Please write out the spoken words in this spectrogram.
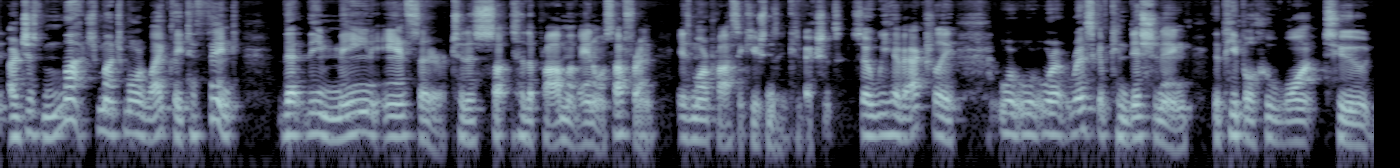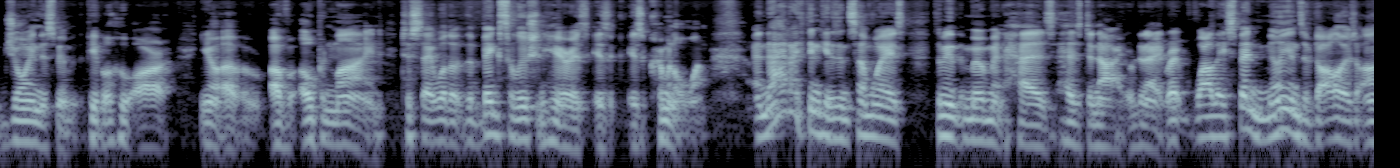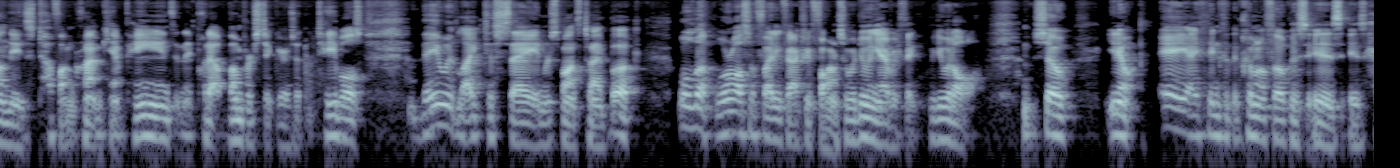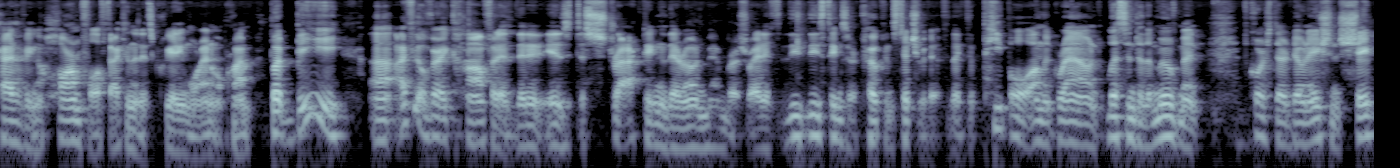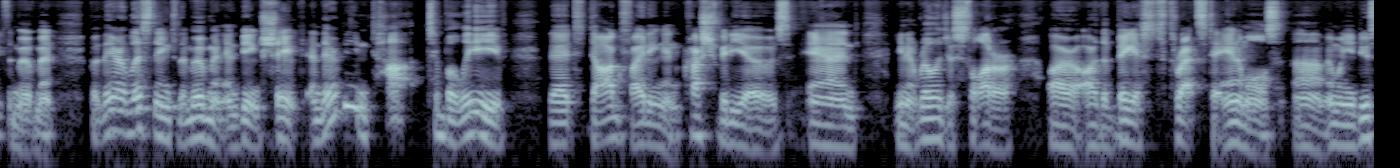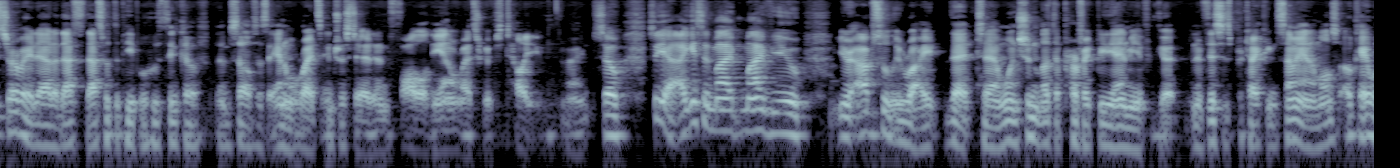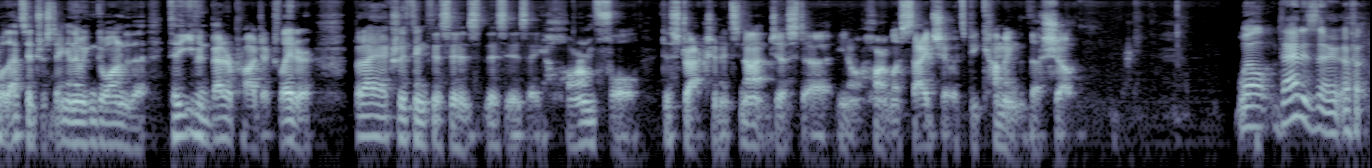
are just much, much more likely to think that the main answer to the to the problem of animal suffering is more prosecutions and convictions. So we have actually we're, we're, at risk of conditioning the people who want to join this movement, the people who are you know of, of open mind to say, well, the, the big solution here is is a, is a criminal one, and that I think is in some ways something that the movement has has denied or denied. Right, while they spend millions of dollars on these tough on crime campaigns and they put out bumper stickers at the tables, they would like to say in response to my book well, look, we're also fighting factory farms, so we're doing everything. We do it all. So, you know, a, I think that the criminal focus is is having a harmful effect in that it's creating more animal crime. But B, uh, I feel very confident that it is distracting their own members. Right? If th- these things are co-constitutive, like the people on the ground listen to the movement. Of course, their donations shape the movement, but they are listening to the movement and being shaped, and they're being taught to believe that dogfighting and crush videos and you know religious slaughter are, are the biggest threats to animals. Um, and when you do survey data, that's that's what the people who think of themselves as animal rights interested and follow the animal rights groups tell you, right? So so yeah, I guess in my my view, you're absolutely right that uh, one shouldn't let the perfect be the enemy of the good. And if this is protecting some animals, okay, well that's interesting, and then we can go on to the to the even better projects later. But I actually think this is this is a harmful distraction. It's not just a you know harmless sideshow. It's becoming the show. Well, that is a, a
